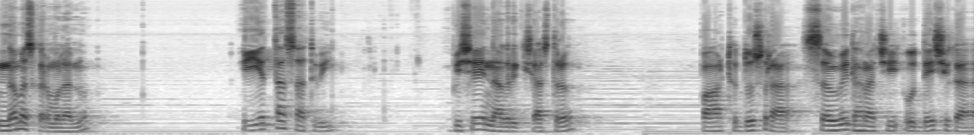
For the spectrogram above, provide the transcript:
नमस्कार मुलांनो. इयत्ता सातवी विषय नागरिकशास्त्र पाठ दुसरा संविधानाची उद्देशिका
